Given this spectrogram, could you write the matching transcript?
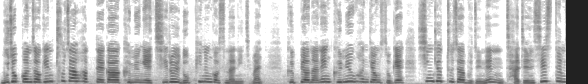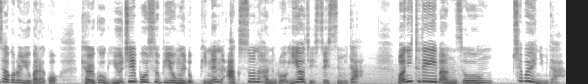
무조건적인 투자 확대가 금융의 질을 높이는 것은 아니지만 급변하는 금융 환경 속에 신규 투자 부진은 잦은 시스템 사고를 유발하고 결국 유지 보수 비용을 높이는 악순환으로 이어질 수 있습니다. 머니투데이 방송 최보윤입니다.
